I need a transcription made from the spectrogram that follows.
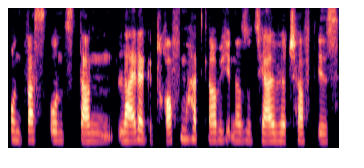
und was uns dann leider getroffen hat, glaube ich, in der Sozialwirtschaft ist,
